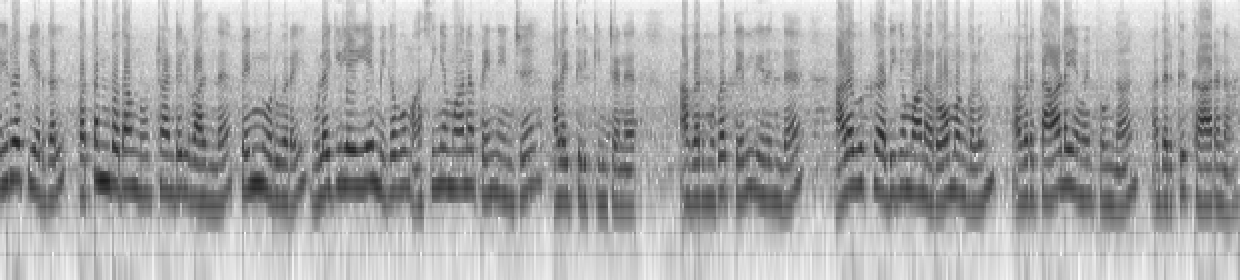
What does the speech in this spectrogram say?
ஐரோப்பியர்கள் பத்தொன்பதாம் நூற்றாண்டில் வாழ்ந்த பெண் ஒருவரை உலகிலேயே மிகவும் அசிங்கமான பெண் என்று அழைத்திருக்கின்றனர். அவர் முகத்தில் இருந்த அளவுக்கு அதிகமான ரோமங்களும் அவர் தாடை அமைப்பும் தான் அதற்கு காரணம்.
